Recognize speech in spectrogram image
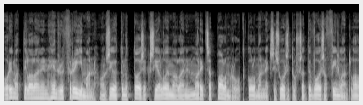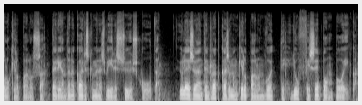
Orimattilalainen Henry Freeman on sijoittunut toiseksi ja loimaalainen Maritsa Palmroot kolmanneksi suositussa The Voice of Finland laulukilpailussa perjantaina 25. syyskuuta. Yleisöäänten ratkaiseman kilpailun voitti Juffi Sepon poika.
